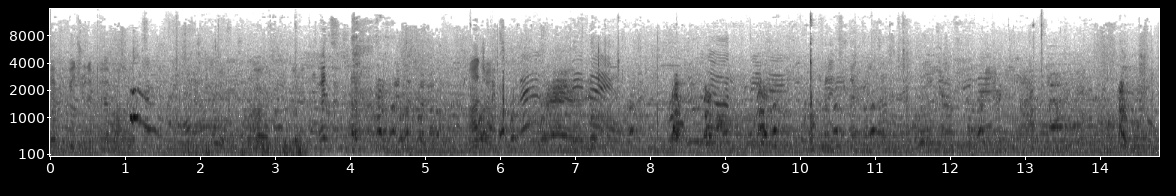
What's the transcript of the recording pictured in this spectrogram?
Jaki bi Julie? Macho. Thank.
